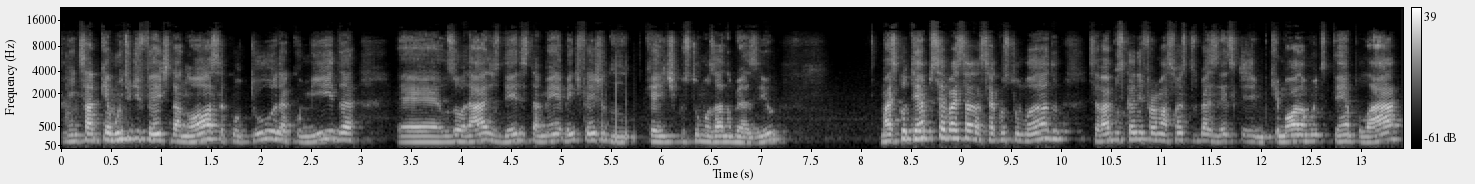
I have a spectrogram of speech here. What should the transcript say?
a gente sabe que é muito diferente da nossa cultura, comida, é, os horários deles também é bem diferente do que a gente costuma usar no Brasil. Mas com o tempo você vai se acostumando, você vai buscando informações com os brasileiros que, que moram muito tempo lá.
